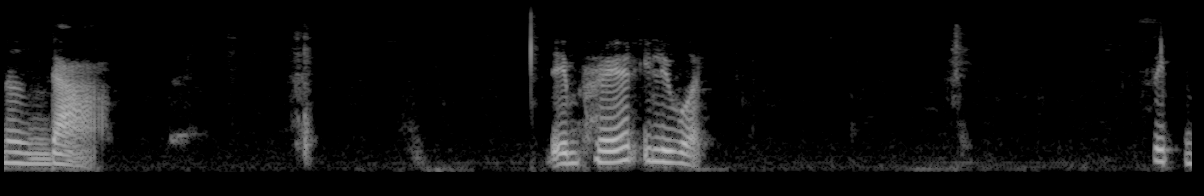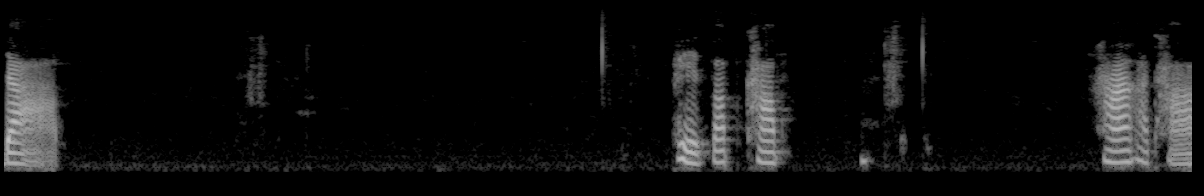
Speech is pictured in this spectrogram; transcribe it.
หนึ่งดาบ The Empress in Reverse สิบดาบ เพจซับคัพห้าคาถา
